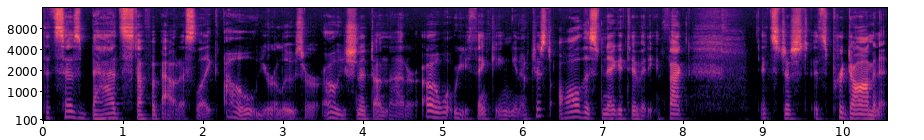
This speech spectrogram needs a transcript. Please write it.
that says bad stuff about us, like, oh, you're a loser. Oh, you shouldn't have done that. Or, oh, what were you thinking? You know, just all this negativity. In fact, it's just, it's predominant.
